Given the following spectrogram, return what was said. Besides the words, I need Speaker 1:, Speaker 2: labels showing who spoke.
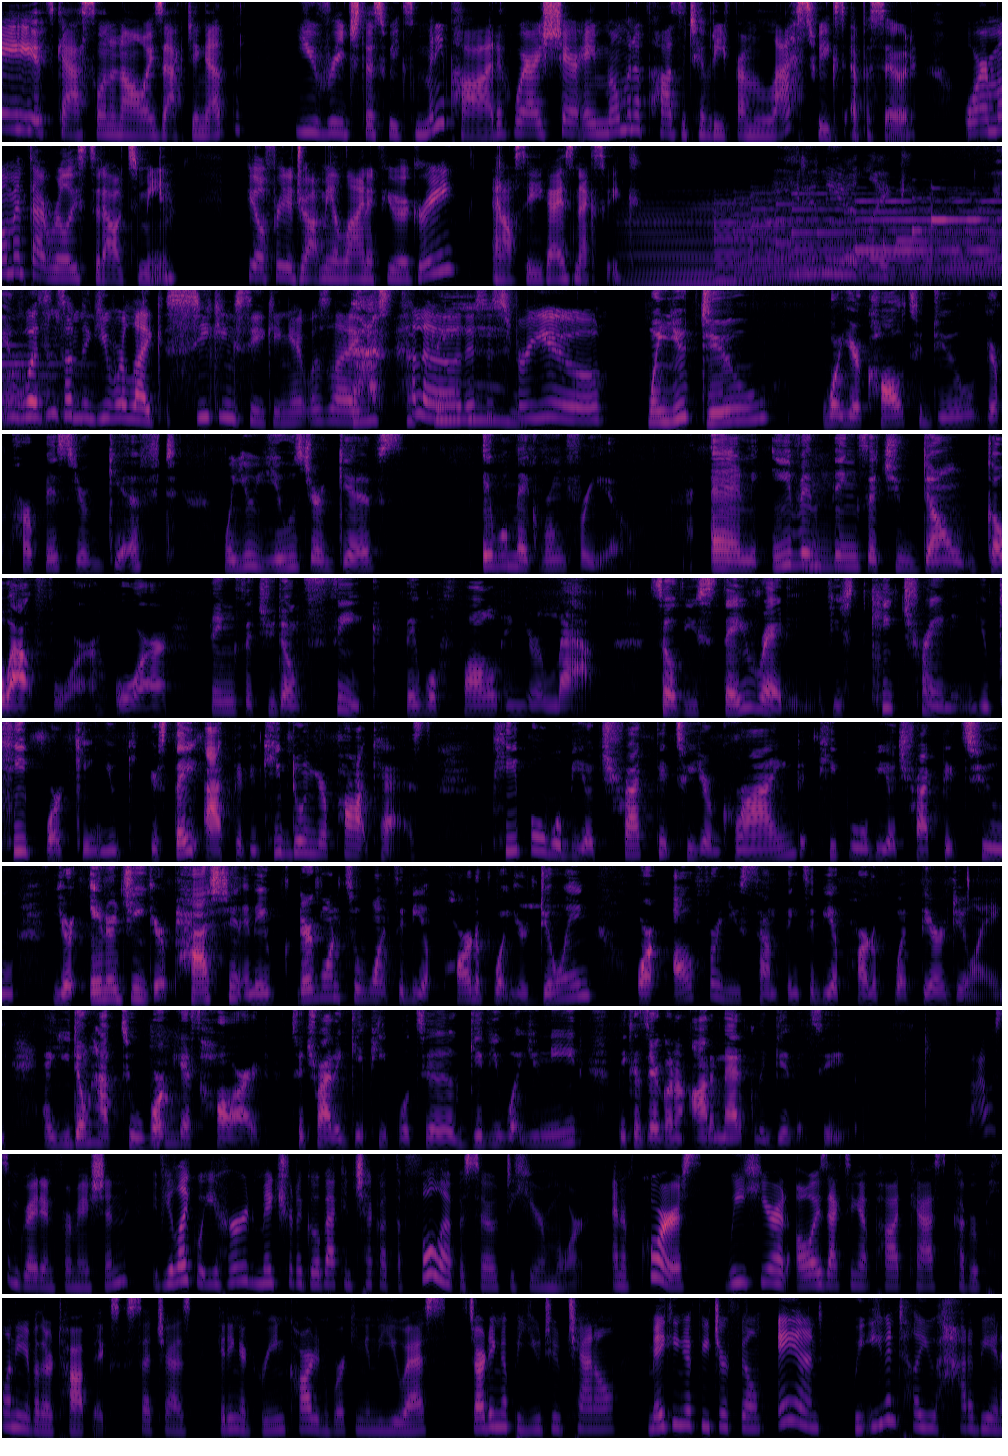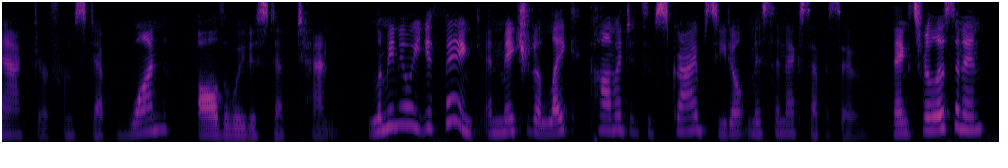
Speaker 1: Hey, it's Caslin and Always Acting Up. You've reached this week's mini pod where I share a moment of positivity from last week's episode or a moment that really stood out to me. Feel free to drop me a line if you agree, and I'll see you guys next week.
Speaker 2: You didn't even like, it wasn't something you were like seeking, seeking. It was like,
Speaker 3: That's the
Speaker 2: hello, this is for you.
Speaker 3: When you do what you're called to do, your purpose, your gift, when you use your gifts, it will make room for you. And even
Speaker 2: Mm.
Speaker 3: things that you don't go out for or things that you don't seek, they will fall in your lap. So if you stay ready, if you keep training, you keep working, you, you stay active, you keep doing your podcast, people will be attracted to your grind. People will be attracted to your energy, your passion, and they, they're going to want to be a part of what you're doing or offer you something to be a part of what they're doing. And you don't have to work
Speaker 2: Mm.
Speaker 3: as hard to try to get people to give you what you need because they're going to automatically give it to you.
Speaker 2: That was some great information. If you like what you heard, make sure to go back and check out the full episode to hear more. And of course, we here at Always Acting Up Podcast cover plenty of other topics, such as getting a green card and working in the US, starting up a YouTube channel, making a feature film, and we even tell you how to be an actor from step one all the way to step 10. Let me know what you think and make sure to like, comment, and subscribe so you don't miss the next episode. Thanks for listening.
